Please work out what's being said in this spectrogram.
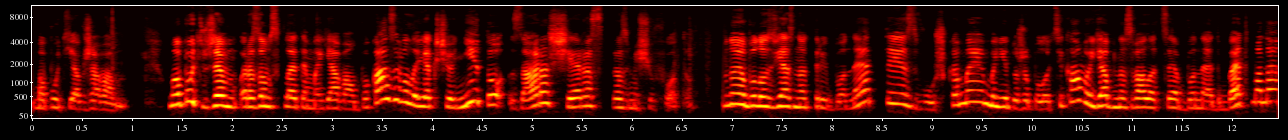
мабуть, я вже вам. Мабуть, вже разом з плетами я вам показувала. Якщо ні, то зараз ще раз розміщу фото. Мною було зв'язано три бонети з вушками. Мені дуже було цікаво. Я б назвала це бонет Бетмена.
